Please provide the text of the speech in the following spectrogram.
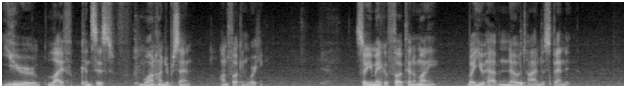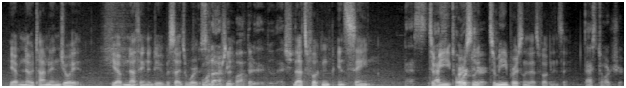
your life consists 100% on fucking working. Yeah. So you make a fuck ton of money, but you have no time to spend it. You have no time to enjoy it. You have nothing to do besides work. There's a lot of 100%. people out there that do that shit. That's fucking insane. That's To that's me torture. personally, to me personally, that's fucking insane. that's torture.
